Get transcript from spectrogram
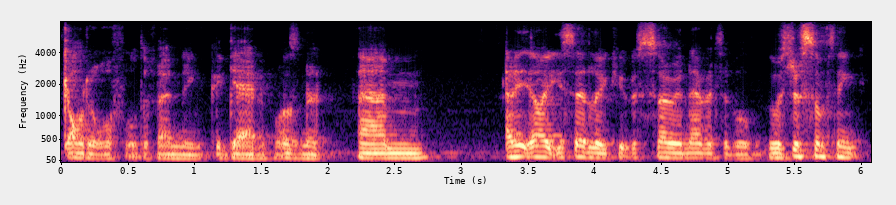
god awful defending again, wasn't it? Um, and it, like you said, Luke, it was so inevitable. There was just something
